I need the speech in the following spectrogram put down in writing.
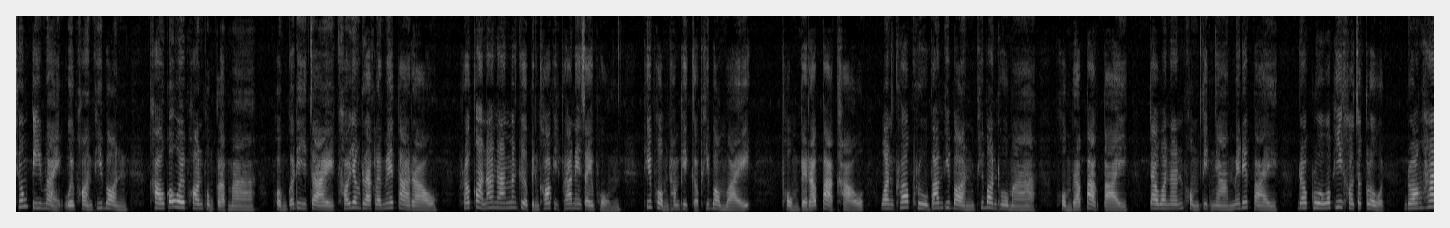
ช่วงปีใหม่อวยพรพี่บอล เขาก็อวยพรผมกลับมา ผมก็ดีใจ เขายังรักและเมตตาเรา เพราะก่อนหน้านั้นมันเกิดเป็นข้อผิดพลาดในใจผม ที่ผมทำผิดกับพี่บอมไว้ ผมไปรับปากเขา วันครอบครูบ้านพี่บอล พี่บอลโทรมา ผมรับปากไป แต่วันนั้นผมติดงานไม่ได้ไป เรากลัวว่าพี่เขาจะโกรธ ร้องไห้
